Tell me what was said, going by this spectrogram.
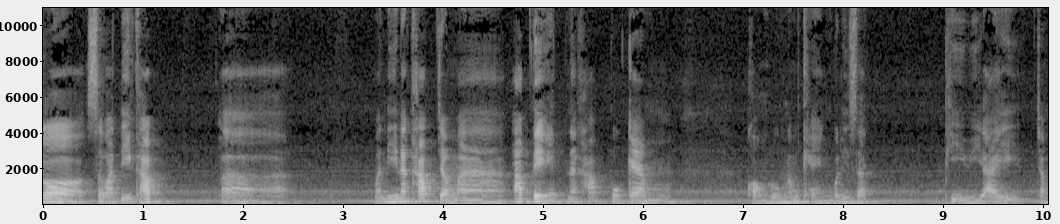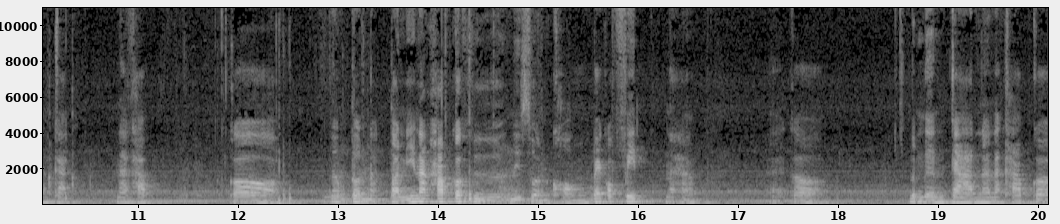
ก็สวัสดีครับ วันนี้นะครับจะมาอัปเดตนะครับ โปรแกรมของโรงน้ำแข็งบริษัท PVI จำกัดนะครับ ก็เริ่มต้นตอนนี้นะครับก็คือในส่วนของ Back Office นะครับก็ดำเนินการแล้วนะครับ ก็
